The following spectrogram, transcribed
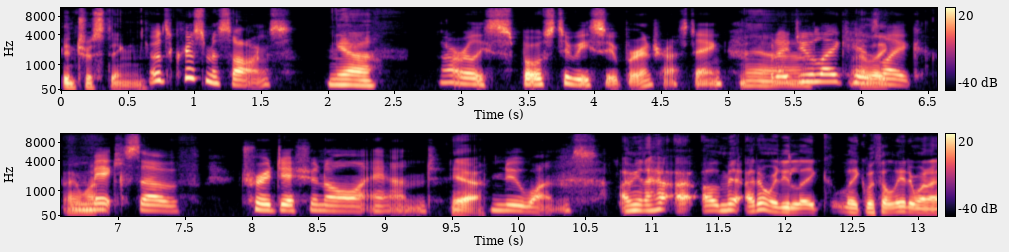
interesting. Oh, It's Christmas songs. Yeah, Not really supposed to be super interesting. Yeah, but I do like I his like- like, I want- mix of traditional and yeah. new ones. I mean, I, I'll admit I don't really like like with the later one. I,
